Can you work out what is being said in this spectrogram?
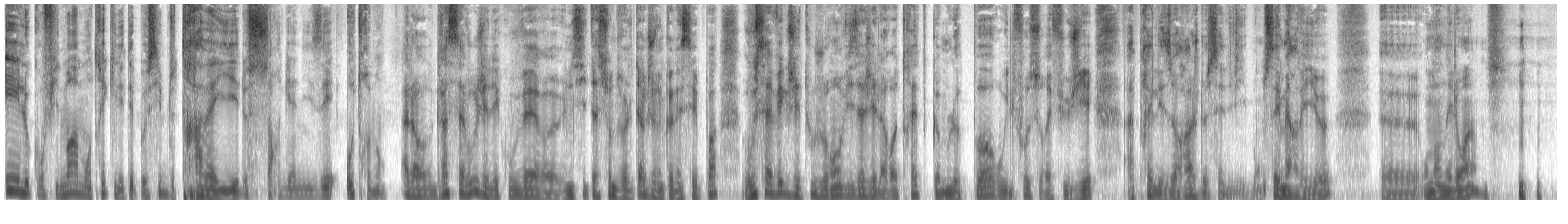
Et le confinement a montré qu'il était possible de travailler, de s'organiser autrement. Alors, grâce à vous, j'ai découvert euh, une citation de Voltaire que je ne connaissais pas. Vous savez que j'ai toujours envisagé la retraite comme le port où il faut se réfugier après les orages de cette vie. Bon, c'est merveilleux. Euh, on en est loin?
